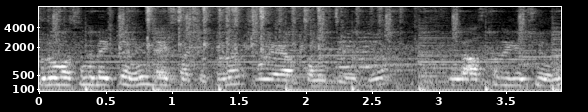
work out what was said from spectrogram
Kurumasını beklemeyin. 5 dakika sonra boya atmanız gerekiyor. Şimdi astara geçiyorum.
